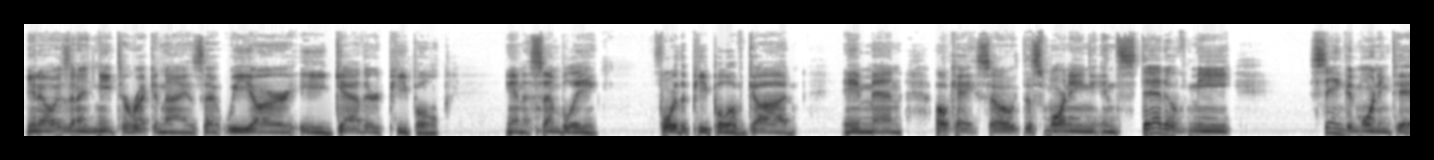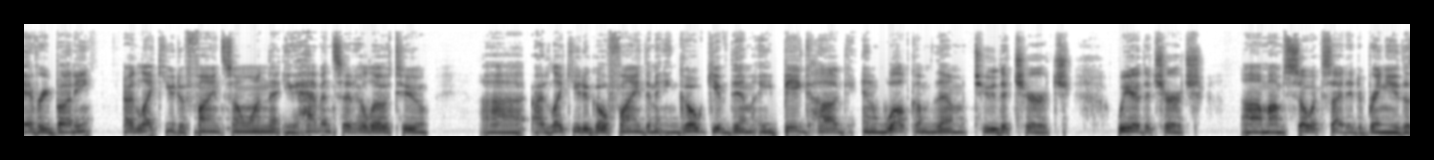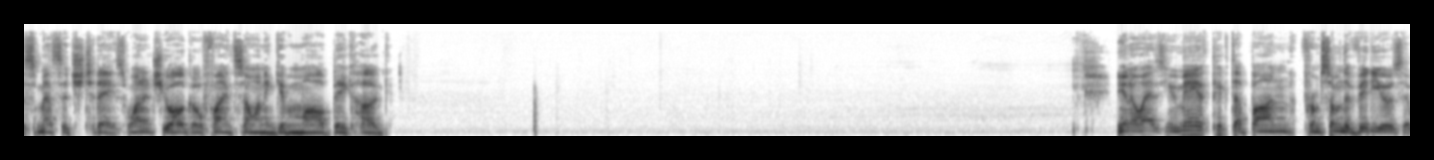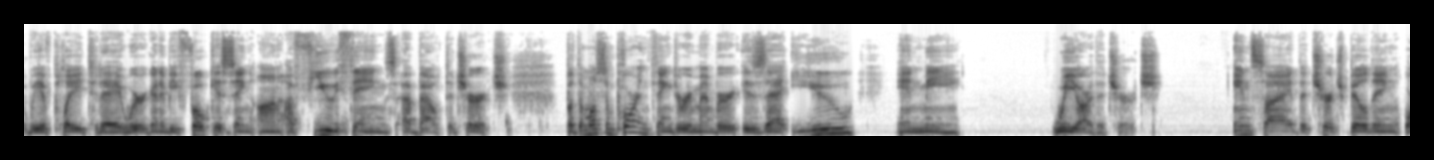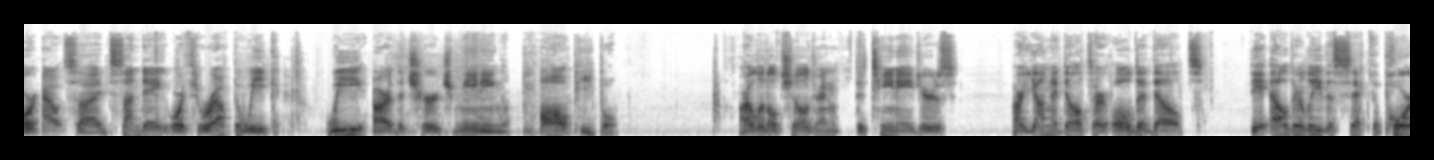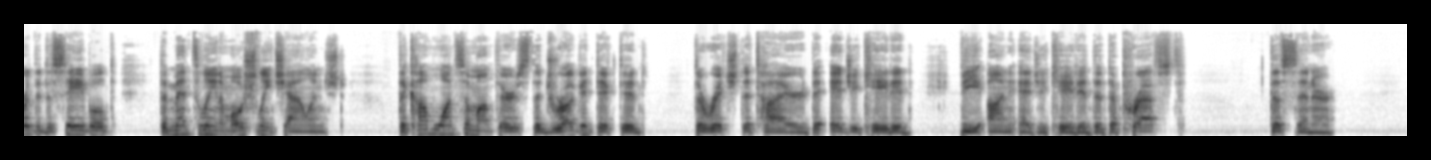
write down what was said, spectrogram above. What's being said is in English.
You know, isn't it neat to recognize that we are a gathered people, an assembly for the people of God? Amen. Okay, so this morning, instead of me saying good morning to everybody, I'd like you to find someone that you haven't said hello to. Uh, I'd like you to go find them and go give them a big hug and welcome them to the church. We are the church. Um, I'm so excited to bring you this message today. So why don't you all go find someone and give them all a big hug? You know, as you may have picked up on from some of the videos that we have played today, we're going to be focusing on a few things about the church. But the most important thing to remember is that you and me, we are the church inside the church building or outside, Sunday or throughout the week, we are the church, meaning all people. Our little children, the teenagers, our young adults, our old adults, the elderly, the sick, the poor, the disabled, the mentally and emotionally challenged, the come once a monthers, the drug addicted, the rich, the tired, the educated, the uneducated, the depressed, the sinner,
